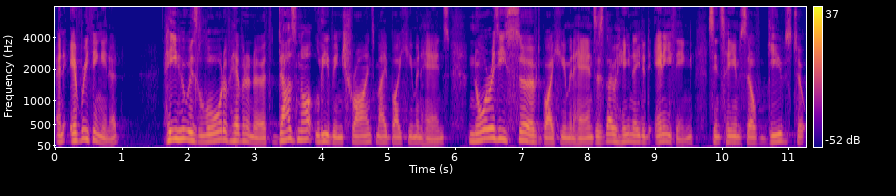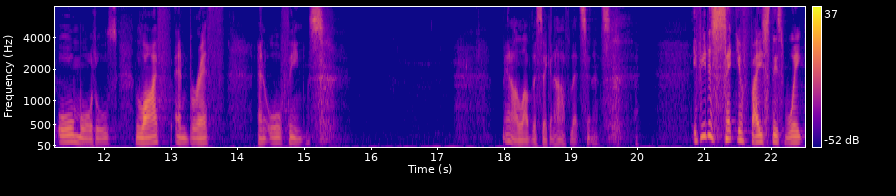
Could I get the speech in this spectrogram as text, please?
and everything in it, he who is Lord of heaven and earth, does not live in shrines made by human hands, nor is he served by human hands as though he needed anything, since he himself gives to all mortals life and breath and all things. Man, I love the second half of that sentence. if you just set your face this week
